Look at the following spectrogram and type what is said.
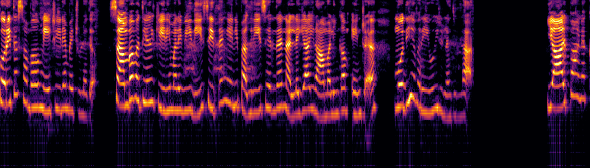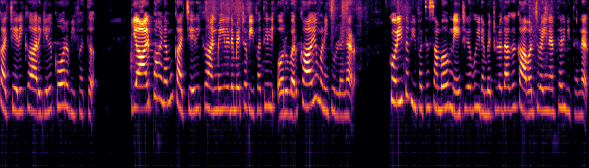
குறித்த சம்பவம் நேற்று இடம்பெற்றுள்ளது. சம்பவத்தில் கீரிமலை வீதி சித்தங்கேணி பகுதியைச் சேர்ந்த நல்லையாய் ராமலிங்கம் என்ற முதியவரை உயிரிழந்துள்ளார். யாழ்ப்பாண கச்சேரிக்கு அருகில் கோர விபத்து. யாழ்ப்பாணம் கச்சேரிக்கு அண்மையில் இடம்பெற்ற விபத்தில் ஒருவர் காயமடைந்துள்ளனர். குறித்த விபத்து சம்பவம் நேற்றிரவு இடம்பெற்றுள்ளதாக காவல்துறையினர் தெரிவித்தனர்.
